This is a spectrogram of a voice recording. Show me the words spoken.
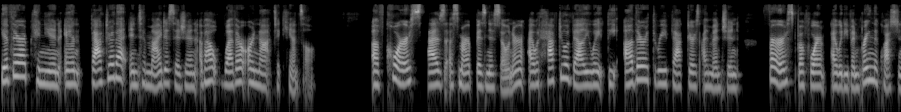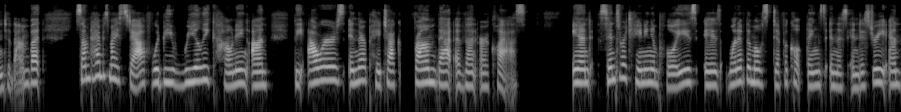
give their opinion, and factor that into my decision about whether or not to cancel. Of course, as a smart business owner, I would have to evaluate the other three factors I mentioned first before I would even bring the question to them. But sometimes my staff would be really counting on the hours in their paycheck from that event or class. And since retaining employees is one of the most difficult things in this industry, and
